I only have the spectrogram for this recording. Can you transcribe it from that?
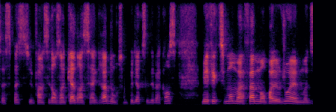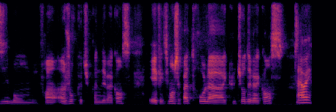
ça se passe, enfin c'est dans un cadre assez agréable, donc on peut dire que c'est des vacances, mais effectivement ma femme m'en parlait l'autre jour et elle m'a dit bon, il faudra un jour que tu prennes des vacances, et effectivement j'ai pas trop la culture des vacances, Ah ouais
